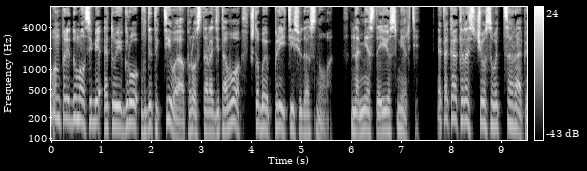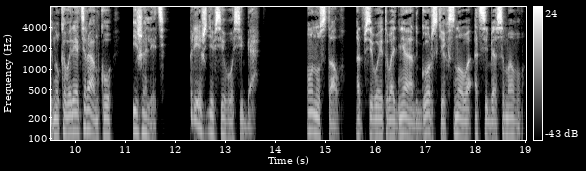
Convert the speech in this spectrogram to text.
Он придумал себе эту игру в детектива просто ради того, чтобы прийти сюда снова, на место ее смерти. Это как расчесывать царапину, ковырять ранку и жалеть. Прежде всего себя. Он устал. От всего этого дня, от горских, снова от себя самого.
